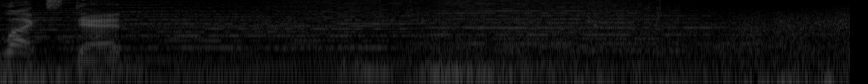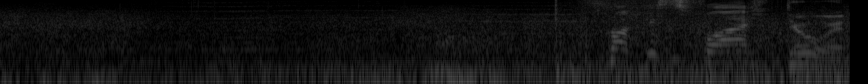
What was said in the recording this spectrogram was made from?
Lex dead. fuck is Flash doing?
